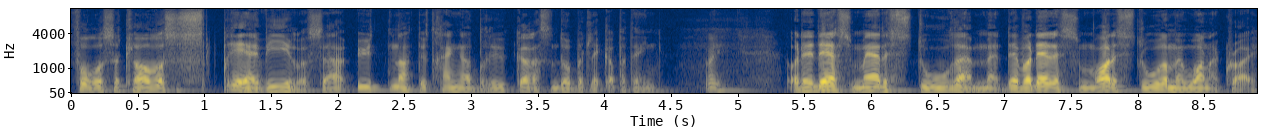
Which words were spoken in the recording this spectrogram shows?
for å klare å spre viruset uten at du trenger brukere som dobbeltklikker på ting. Oi. Og det er det som er det store med, det var det som var det store med WannaCry.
